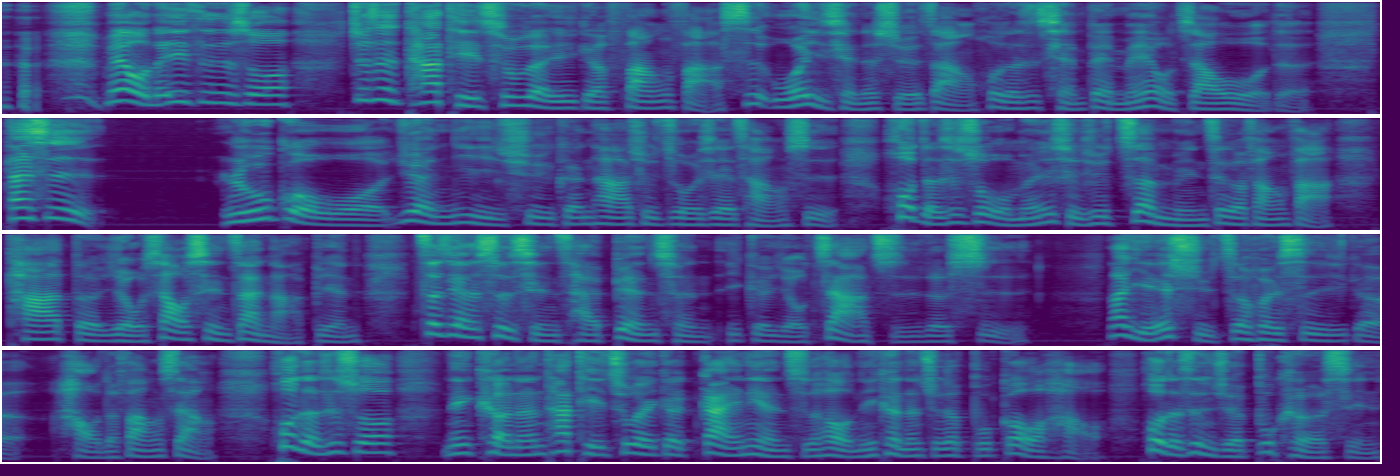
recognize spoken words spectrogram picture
没有。我的意思是说，就是他提出了一个方法，是我以前的学长或者是前辈没有教我的，但是。如果我愿意去跟他去做一些尝试，或者是说我们一起去证明这个方法它的有效性在哪边，这件事情才变成一个有价值的事。那也许这会是一个好的方向，或者是说你可能他提出了一个概念之后，你可能觉得不够好，或者是你觉得不可行。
